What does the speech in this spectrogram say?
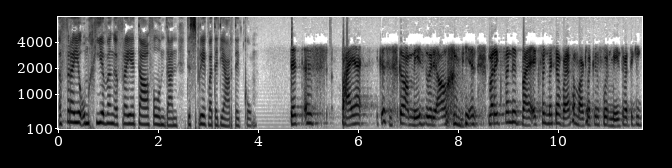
'n vrye omgewing, 'n vrye tafel om dan te spreek wat uit die hart uitkom? Dit is baie ek is skaam mens oor die algemeen, maar ek vind dit baie ek vind myself baie gemakliker vir mense wat ek nie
